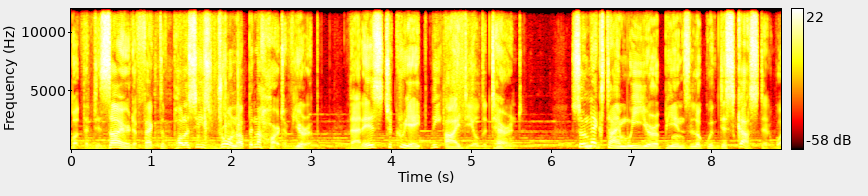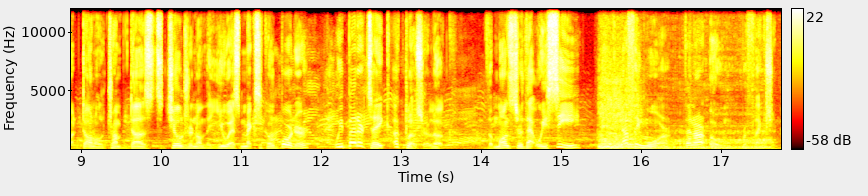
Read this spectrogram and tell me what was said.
but the desired effect of policies drawn up in the heart of Europe, that is, to create the ideal deterrent. So next time we Europeans look with disgust at what Donald Trump does to children on the US-Mexico border, we better take a closer look. The monster that we see, is nothing more than our own reflection.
